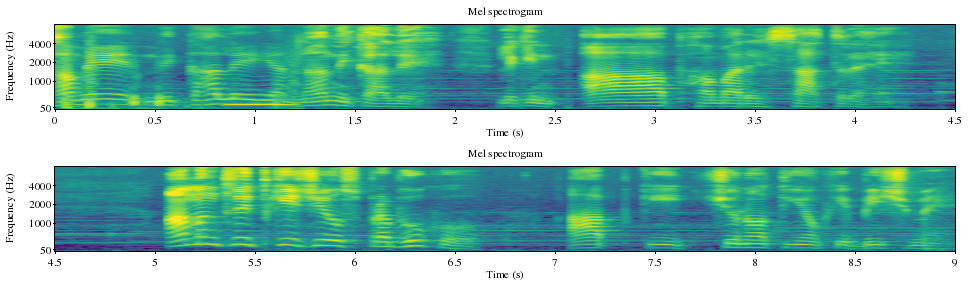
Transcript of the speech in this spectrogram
हमें निकाले या ना निकाले लेकिन आप हमारे साथ रहें। आमंत्रित कीजिए उस प्रभु को आपकी चुनौतियों के बीच में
